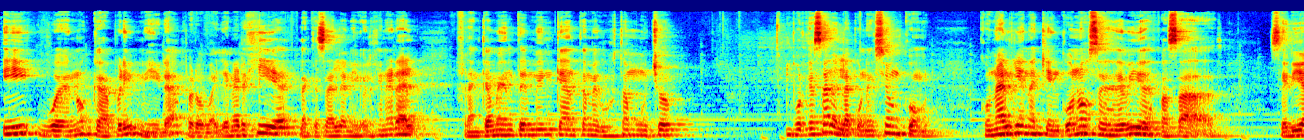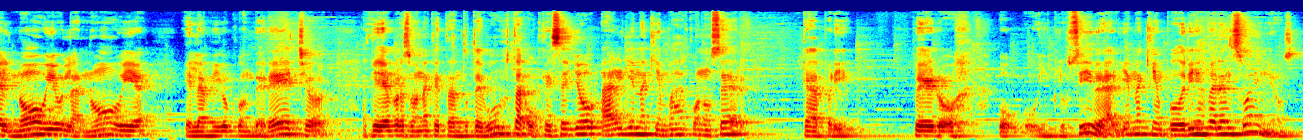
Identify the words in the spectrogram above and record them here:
Y bueno, Capri, mira, pero vaya energía, la que sale a nivel general. Francamente me encanta, me gusta mucho, porque sale la conexión con, con alguien a quien conoces de vidas pasadas. Sería el novio, la novia, el amigo con derecho, aquella persona que tanto te gusta, o qué sé yo, alguien a quien vas a conocer, Capri. Pero, o, o inclusive alguien a quien podrías ver en sueños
